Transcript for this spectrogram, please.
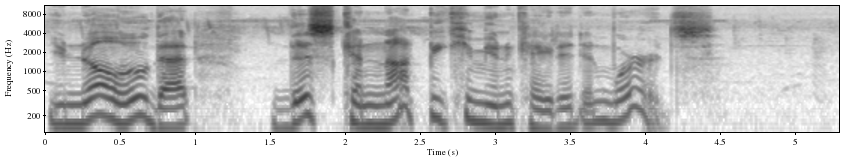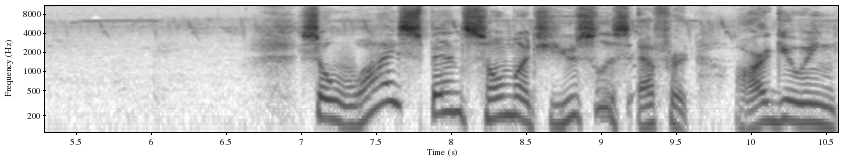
you know that this cannot be communicated in words. So why spend so much useless effort arguing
